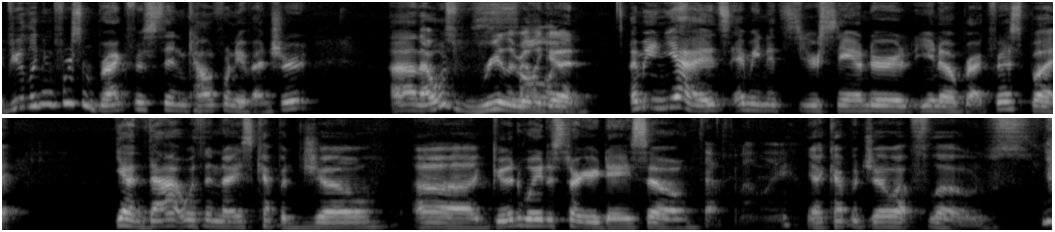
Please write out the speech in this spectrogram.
if you're looking for some breakfast in California Adventure, uh, that was really really good. I mean, yeah, it's I mean it's your standard you know breakfast, but yeah, that with a nice cup of Joe, uh, good way to start your day. So definitely. yeah, cup of Joe at Flo's.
